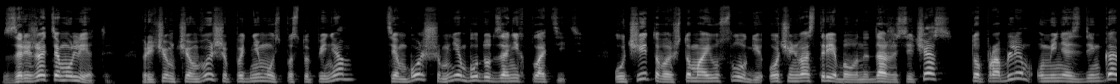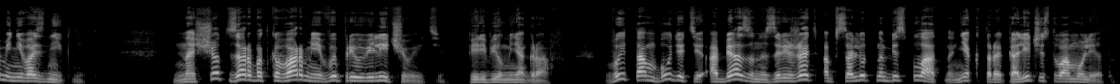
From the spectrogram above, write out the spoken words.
заряжать амулеты. Причем чем выше поднимусь по ступеням, тем больше мне будут за них платить. Учитывая, что мои услуги очень востребованы даже сейчас, то проблем у меня с деньгами не возникнет. Насчет заработка в армии вы преувеличиваете, перебил меня граф. Вы там будете обязаны заряжать абсолютно бесплатно некоторое количество амулетов.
